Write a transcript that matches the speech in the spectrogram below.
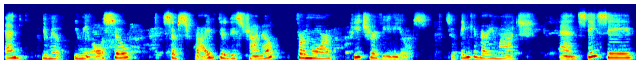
And you may, you may also subscribe to this channel for more future videos. So thank you very much and stay safe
